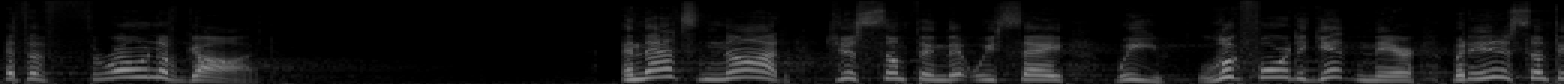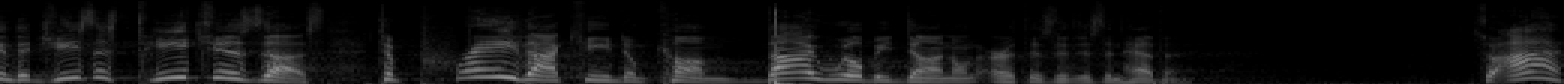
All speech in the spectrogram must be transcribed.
at the throne of God. And that's not just something that we say we look forward to getting there, but it is something that Jesus teaches us to pray, Thy kingdom come, Thy will be done on earth as it is in heaven. So I,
